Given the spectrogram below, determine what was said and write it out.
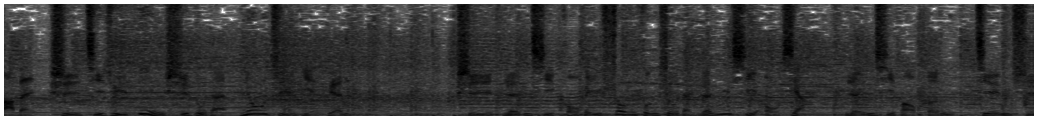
他们是极具辨识度的优质演员，是人气口碑双丰收的人气偶像，人气爆棚，坚持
